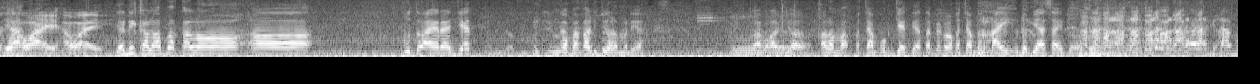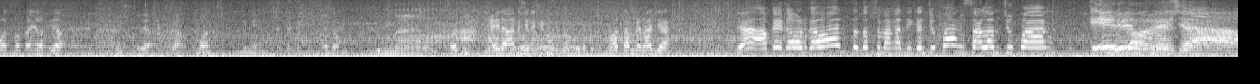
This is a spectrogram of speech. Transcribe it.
air Ya. Hawaii, Hawaii. Jadi kalau apa kalau eh, butuh air jet nggak bakal dijual sama dia. Nggak bakal dijual. Kalau kecampur jet ya, tapi kalau kecampur tai udah biasa itu. Ayo kita buat foto yuk, yuk. Yuk, yuk, buat gini. Ayo dong. Benar. Ayo dong di sini sini. sini. Buat tampil aja. Ya, oke kawan-kawan, tetap semangat ikan cupang. Salam cupang Indonesia.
